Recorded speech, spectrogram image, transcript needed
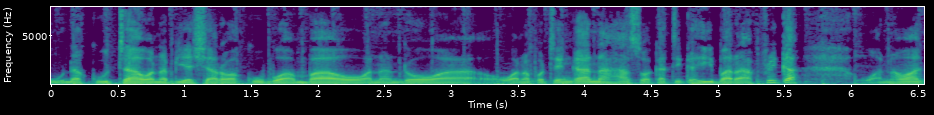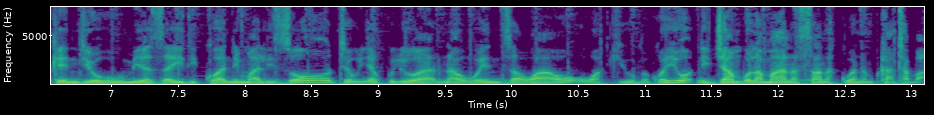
unakuta wanabiashara wakubwa ambao wanandoa wanapotengana, haswa katika hii bara ya Afrika, wanawake ndio huumia zaidi, kwani mali zote hunyakuliwa na wenza wao wa kiume. Kwa hiyo ni jambo la maana sana kuwa na mkataba.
